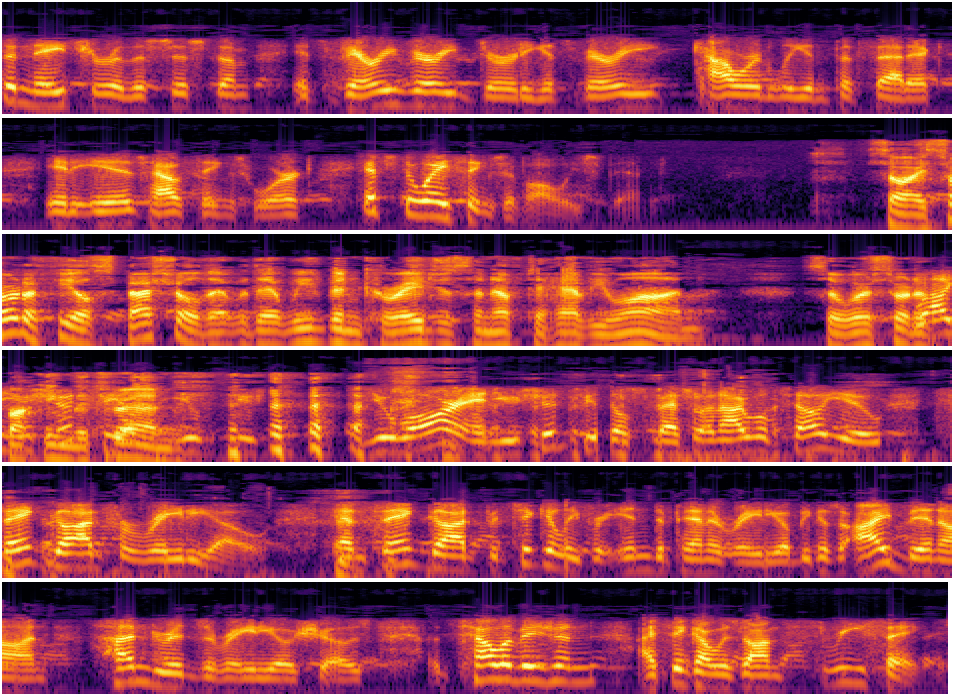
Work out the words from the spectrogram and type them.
the nature of the system. It's very very dirty. It's very cowardly and pathetic. It is how things work. It's the way things have always been. So i sort of feel special that that we've been courageous enough to have you on so we're sort of well, bucking the feel, trend. You, you, you are, and you should feel special. And I will tell you, thank God for radio. And thank God, particularly for independent radio, because I've been on hundreds of radio shows. Television, I think I was on three things.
